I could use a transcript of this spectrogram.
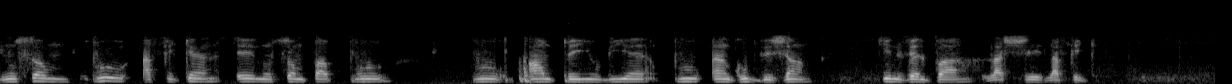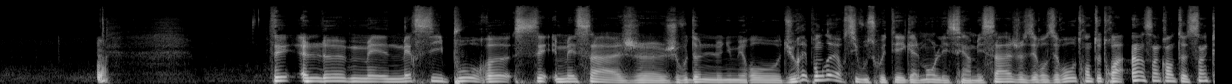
nous sommes pour Africains et nous ne sommes pas pour, pour un pays ou bien pour un groupe de gens qui ne veulent pas lâcher l'Afrique. Le merci pour euh, ces messages. Je vous donne le numéro du répondeur si vous souhaitez également laisser un message 00 33 1 55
